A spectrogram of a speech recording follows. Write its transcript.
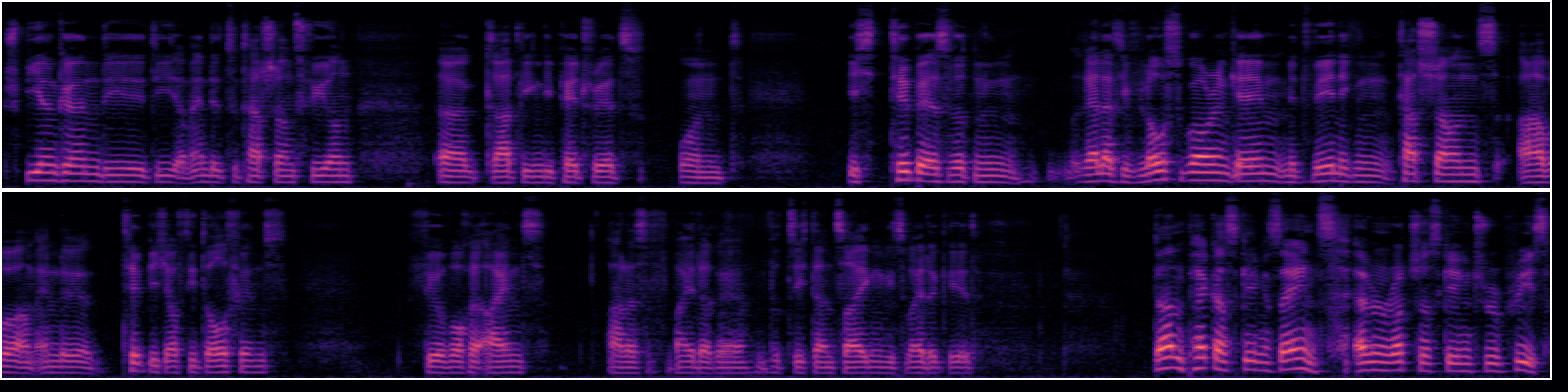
spielen können, die, die am Ende zu Touchdowns führen, äh, gerade gegen die Patriots. Und ich tippe, es wird ein relativ low-scoring Game mit wenigen Touchdowns, aber am Ende tippe ich auf die Dolphins für Woche 1. Alles weitere wird sich dann zeigen, wie es weitergeht. Dann Packers gegen Saints, Aaron Rodgers gegen Drew Brees.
